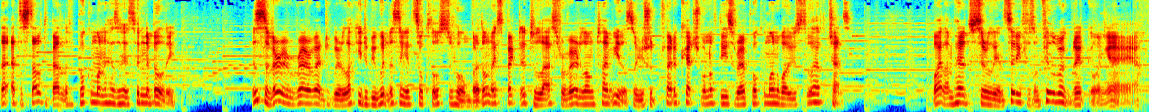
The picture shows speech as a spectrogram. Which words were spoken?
that at the start of the battle if a Pokemon has a hidden ability. This is a very rare event, we're lucky to be witnessing it so close to home, but I don't expect it to last for a very long time either, so you should try to catch one of these rare Pokemon while you still have the chance. While I'm headed to Cerulean City for some fieldwork, but get going, yeah, yeah, yeah.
